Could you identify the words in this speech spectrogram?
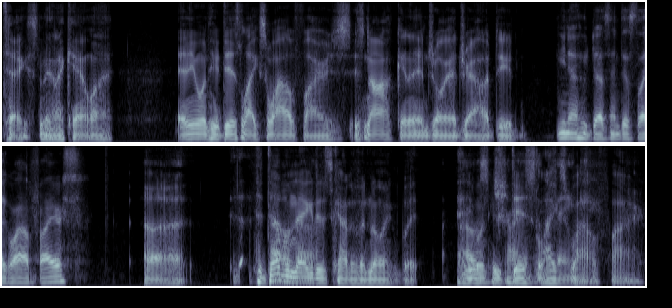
text, man. I can't lie. Anyone who dislikes wildfires is not going to enjoy a drought, dude. You know who doesn't dislike wildfires? Uh, the double oh, negative is kind of annoying, but anyone who dislikes wildfire,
